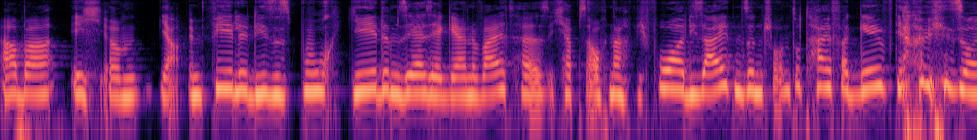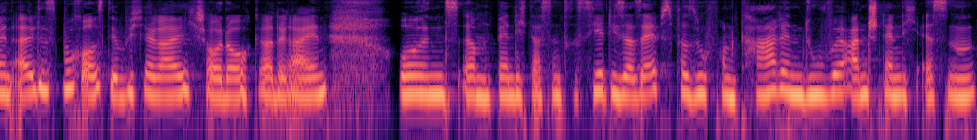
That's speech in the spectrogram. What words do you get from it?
aber ich ähm, ja, empfehle dieses Buch jedem sehr, sehr gerne weiter. Ich habe es auch nach wie vor. Die Seiten sind schon total vergilbt, ja, wie so ein altes Buch aus der Bücherei. Ich schaue da auch gerade rein. Und ähm, wenn dich das interessiert, dieser Selbstversuch von Karin Duwe, anständig essen,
